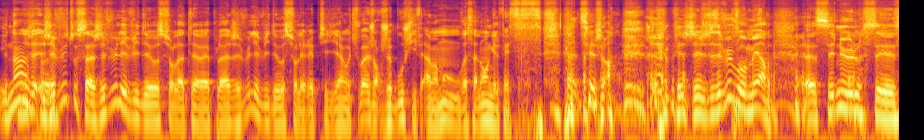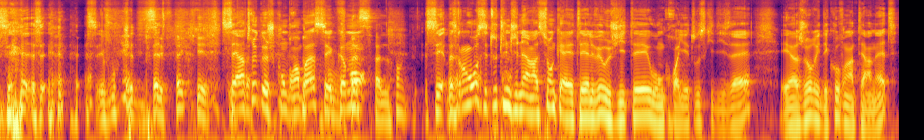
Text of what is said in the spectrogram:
Et non, j'ai, euh, vu tout ça. J'ai vu les vidéos sur la Terre est plate. J'ai vu les vidéos sur les reptiliens où tu vois, George Bush, il fait, à un moment, on voit sa langue, elle fait. genre. j'ai, vu vos merdes. Euh, c'est nul. C'est, vous qui êtes bêtes. C'est un truc que je comprends pas. C'est comment. C'est parce qu'en gros, c'est toute une génération qui a été élevée au JT où on croyait tout ce qu'il disait. Et un jour, ils découvrent Internet.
